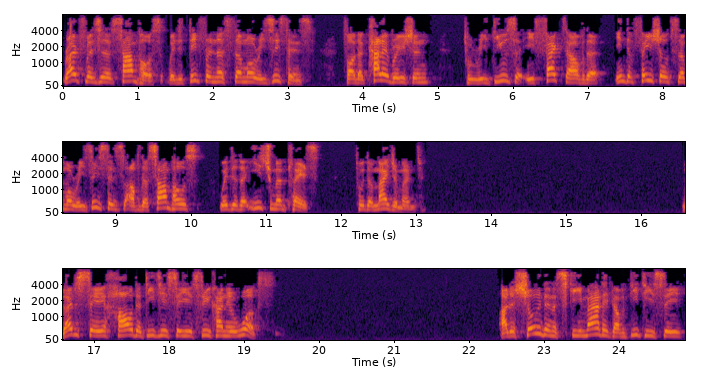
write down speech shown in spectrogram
reference samples with different thermal resistance for the calibration to reduce the effect of the interfacial thermal resistance of the samples with the instrument plates to the measurement. Let's see how the DTC 300 works. I'll show you the schematic of DTC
